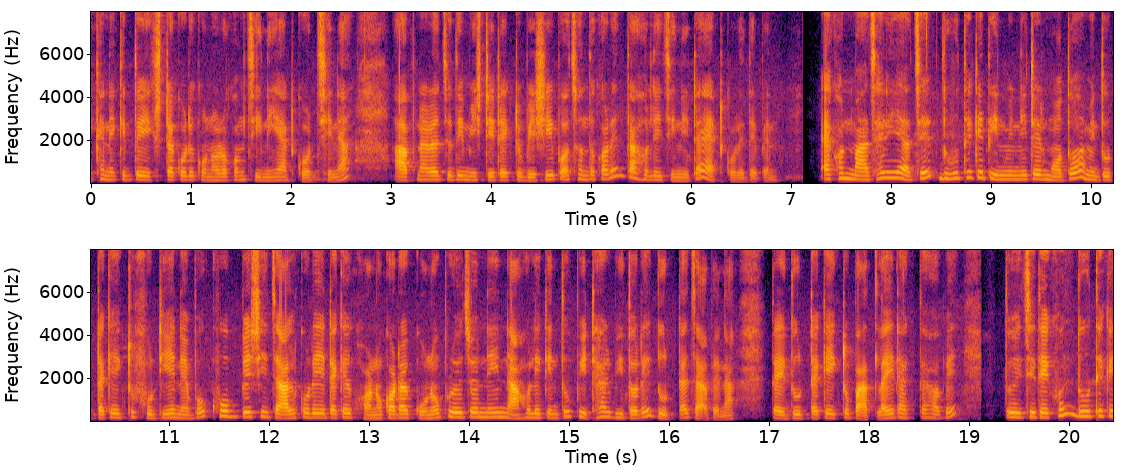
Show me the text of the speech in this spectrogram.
এখানে কিন্তু এক্সট্রা করে কোনো রকম চিনি অ্যাড করছি না। আপনারা যদি মিষ্টিটা একটু বেশিই পছন্দ করেন, তাহলে চিনিটা অ্যাড করে দেবেন। এখন মাঝারি আছে, দু থেকে তিন মিনিটের মতো আমি দুধটাকে একটু ফুটিয়ে নেব। খুব বেশি জাল করে এটাকে ঘন করার কোনো প্রয়োজন নেই, না হলে কিন্তু পিঠার ভিতরে দুধটা যাবে না। তাই দুধটাকে একটু পাতলাই রাখতে হবে। তো এই যে দেখুন, দু থেকে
